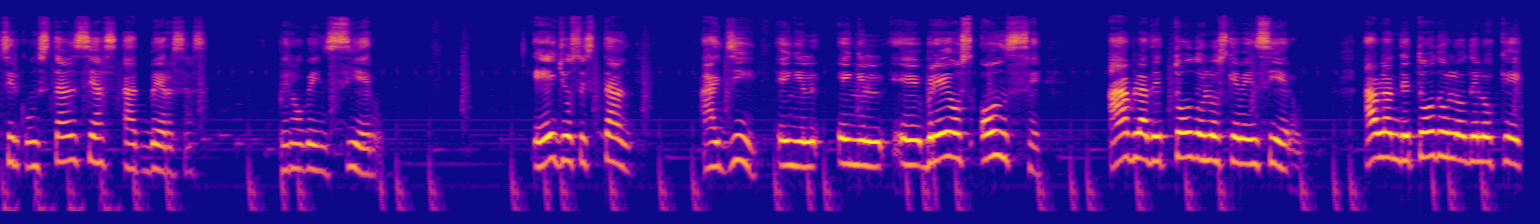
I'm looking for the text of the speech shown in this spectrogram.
circunstancias adversas, pero vencieron. Ellos están allí en el, en el Hebreos 11. Habla de todos los que vencieron. Hablan de todo lo de lo que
